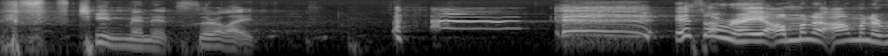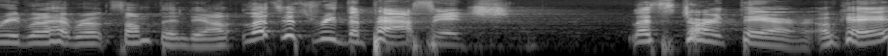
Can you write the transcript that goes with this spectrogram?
like 15 minutes. They're like, it's all right. I'm gonna I'm gonna read what I wrote something down. Let's just read the passage. Let's start there, okay?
